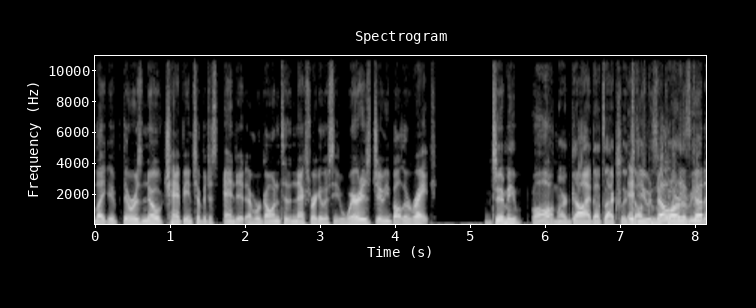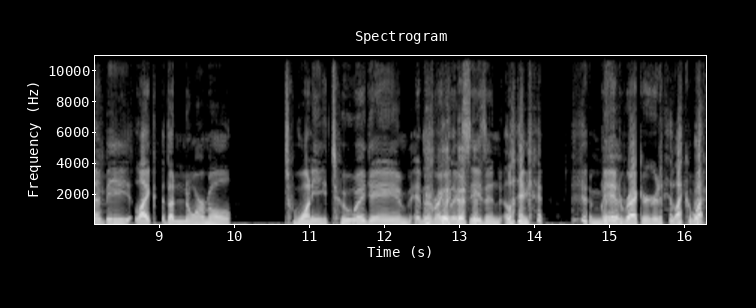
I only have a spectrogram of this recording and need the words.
like if there was no championship, it just ended, and we're going into the next regular season. Where does Jimmy Butler rank? Jimmy. Oh my God, that's actually If tough. you know part he's me- gonna be like the normal twenty two a game in the regular season, like mid record, like what?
